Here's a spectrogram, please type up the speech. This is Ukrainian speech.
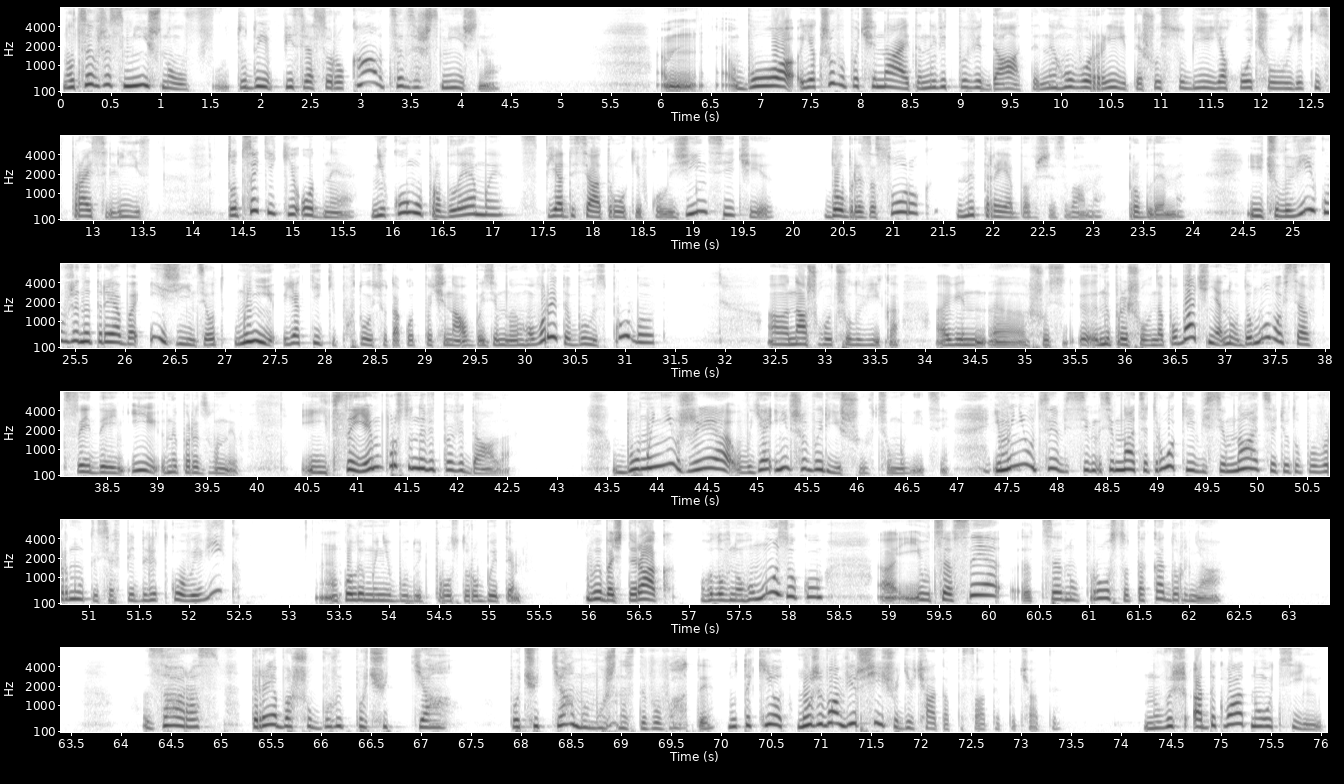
Ну це вже смішно. Туди після 40 це вже ж смішно. Ем, Бо якщо ви починаєте не відповідати, не говорити щось собі, я хочу якийсь прайс-ліст, то це тільки одне. Нікому проблеми з 50 років, коли жінці, чи добре за 40, не треба вже з вами проблеми. І чоловіку вже не треба, і жінці. От мені, як тільки б хтось отак от починав би зі мною говорити, були спроби от, нашого чоловіка. Він е, щось е, не прийшов на побачення, ну, домовився в цей день і не передзвонив. І все, я йому просто не відповідала. Бо мені вже я інше вирішую в цьому віці. І мені оце 17 років, 18, ото повернутися в підлітковий вік, коли мені будуть просто робити, вибачте, рак головного мозку, і це все це ну, просто така дурня. Зараз треба, щоб були почуття. Почуттями можна здивувати. Ну такі от, може вам вірші, що дівчата писати почати? Ну ви ж адекватно оцінюйте.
